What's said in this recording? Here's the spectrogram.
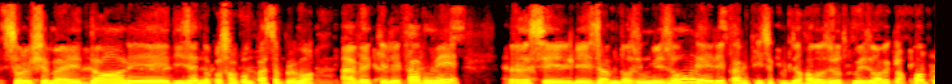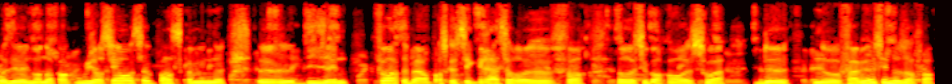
sur le chemin et dans les dizaines. Donc on se rencontre pas simplement avec les femmes, mais euh, c'est les hommes dans une maison et les femmes qui s'occupent des enfants dans une autre maison avec leurs propres événements. Donc en conclusion, si on se pense comme une euh, dizaine forte, ben, on pense que c'est grâce au, fort, au support qu'on reçoit de nos femmes et aussi de nos enfants.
